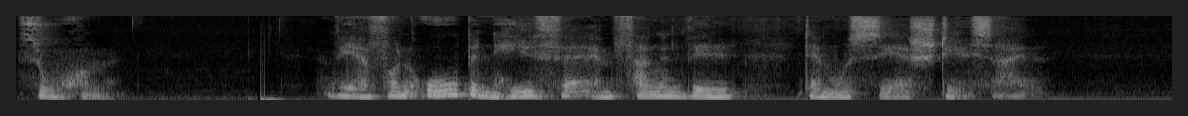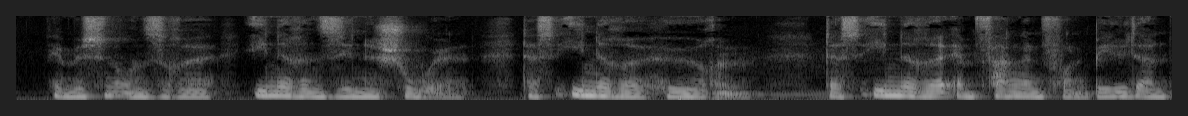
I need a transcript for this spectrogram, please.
suchen. Wer von oben Hilfe empfangen will, der muss sehr still sein. Wir müssen unsere inneren Sinne schulen, das innere Hören, das innere Empfangen von Bildern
